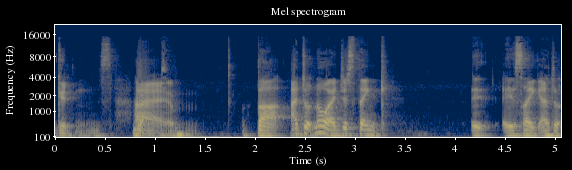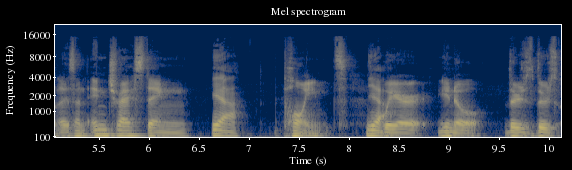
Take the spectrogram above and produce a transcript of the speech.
good ones. Right. Um, but I don't know. I just think it, it's like I don't. know, It's an interesting Yeah, point Yeah. where you know there's there's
